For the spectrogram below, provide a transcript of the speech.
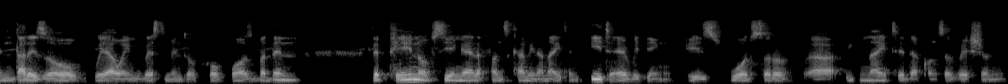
and that is all where our investment of hope was. But then the pain of seeing elephants come in at night and eat everything is what sort of uh, ignited a conservation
